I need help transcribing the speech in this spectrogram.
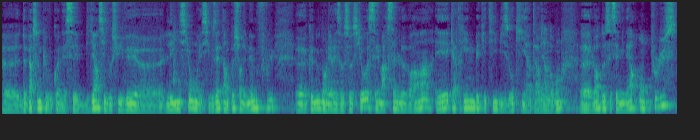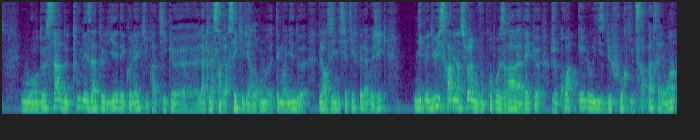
euh, de personnes que vous connaissez bien si vous suivez l'émission et si vous êtes un peu sur les mêmes flux que nous dans les réseaux sociaux, c'est Marcel Lebrun et Catherine Becchetti Bizot qui interviendront lors de ces séminaires en plus ou en deçà de tous les ateliers des collègues qui pratiquent la classe inversée qui viendront témoigner de leurs initiatives pédagogiques. Nipédu y sera bien sûr et on vous proposera avec, euh, je crois, Héloïse Dufour qui ne sera pas très loin,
